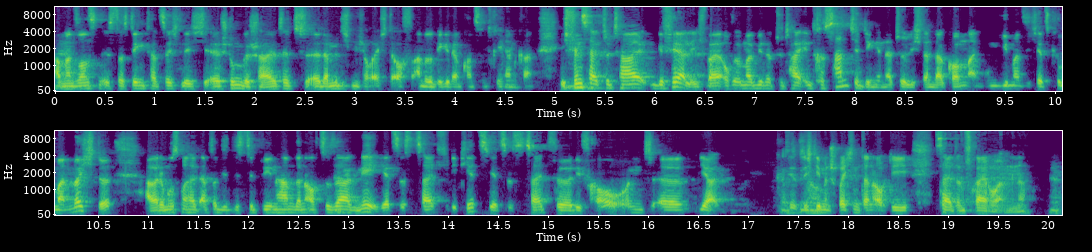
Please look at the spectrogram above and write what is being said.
Aber ansonsten ist das Ding tatsächlich äh, stumm geschaltet, äh, damit ich mich auch echt auf andere Dinge dann konzentrieren kann. Ich finde es halt total gefährlich, weil auch immer wieder total interessante Dinge natürlich dann da kommen, um die man sich jetzt kümmern möchte. Aber da muss man halt einfach die Disziplin haben, dann auch zu sagen, nee, jetzt ist Zeit für die Kids, jetzt ist Zeit für die Frau und äh, ja, Ganz sich genau. dementsprechend dann auch die Zeit dann freiräumen. Ne? Ja.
